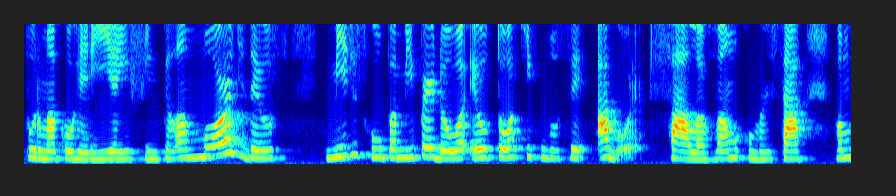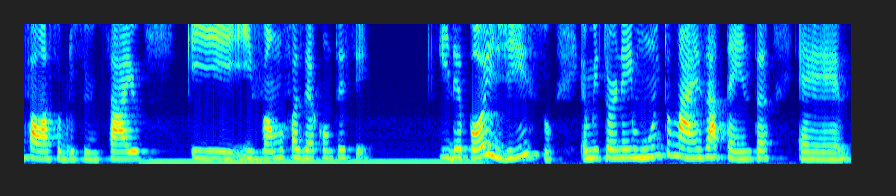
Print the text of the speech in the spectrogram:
por uma correria, enfim, pelo amor de Deus, me desculpa, me perdoa, eu tô aqui com você agora. Fala, vamos conversar, vamos falar sobre o seu ensaio e, e vamos fazer acontecer. E depois disso, eu me tornei muito mais atenta é,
